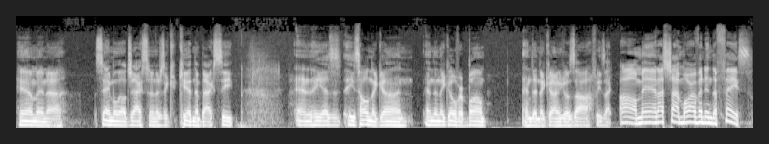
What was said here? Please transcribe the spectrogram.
him and uh, Samuel L. Jackson. And there's a kid in the back seat, and he has he's holding a gun, and then they go over a bump, and then the gun goes off. He's like, "Oh man, I shot Marvin in the face."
